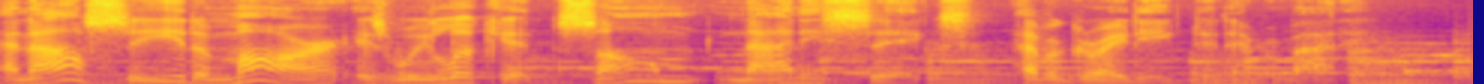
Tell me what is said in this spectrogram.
And I'll see you tomorrow as we look at Psalm 96. Have a great evening, everybody.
